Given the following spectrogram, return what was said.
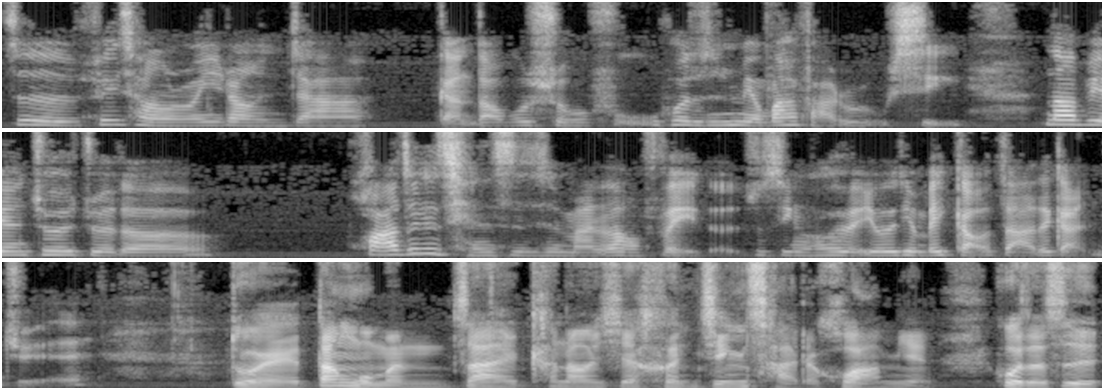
这非常容易让人家感到不舒服，或者是没有办法入戏。那别人就会觉得花这个钱其实是蛮浪费的，就是因为会有一点被搞砸的感觉。对，当我们在看到一些很精彩的画面，或者是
